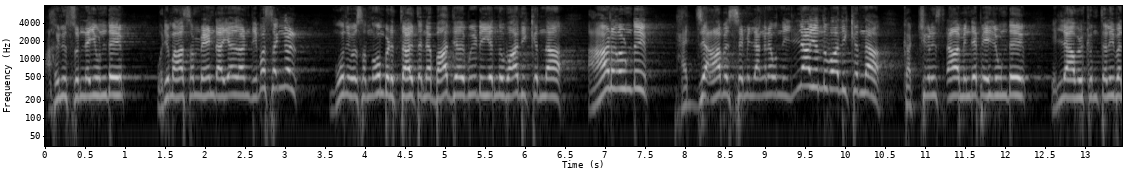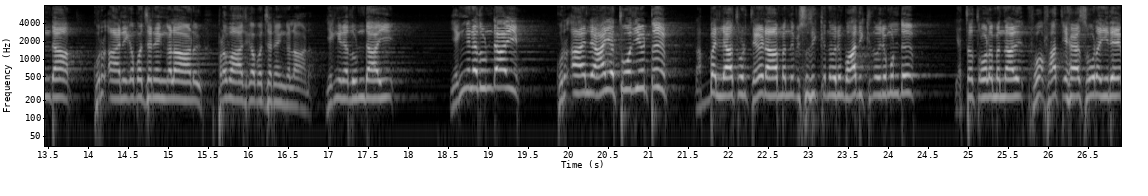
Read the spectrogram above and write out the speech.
അഹ്ലുസുന്നയുണ്ട്. ഒരു മാസം വേണ്ട ഏതാണ്ട് ദിവസങ്ങൾ. മൂന്ന് ദിവസം നോമ്പെടുത്താൽ തന്നെ ബാധ്യത വീട് എന്ന് വാദിക്കുന്ന ആളുകളുണ്ട്. ഹജ്ജ് ആവശ്യമില്ല അങ്ങനെ ഒന്നും ഇല്ല എന്ന് വാദിക്കുന്ന കക്ഷികൾ ഇസ്ലാമിന്റെ പേരിലുണ്ട്. എല്ലാവർക്കും തെളിവെന്താ? ഖുർആാനിക വചനങ്ങളാണ് പ്രവാചക വചനങ്ങളാണ്. എങ്ങനെ അതുണ്ടായി എങ്ങനെ അതുണ്ടായി ഖുർആാനിലെ ആയത്തോതിയിട്ട് റബ്ബല്ലാത്തോട് തേടാമെന്ന് വിശ്വസിക്കുന്നവരും വാദിക്കുന്നവരുമുണ്ട്. എത്രത്തോളം എന്നാൽ ഫാത്തിഹ സൂറയിലെ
